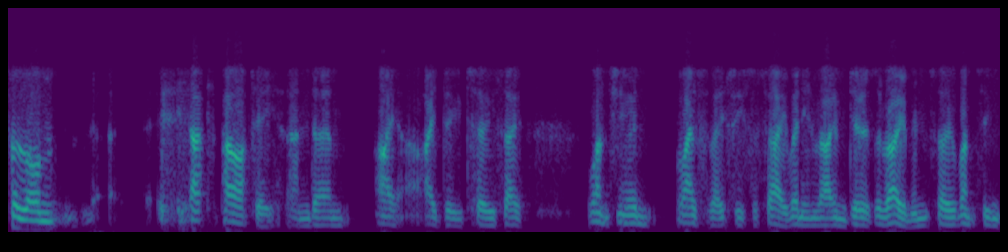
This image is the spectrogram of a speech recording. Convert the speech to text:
full-on uh, party, and um, I I do too. So once you're in, well, they used to say, when in Rome, do as the Romans. So once in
